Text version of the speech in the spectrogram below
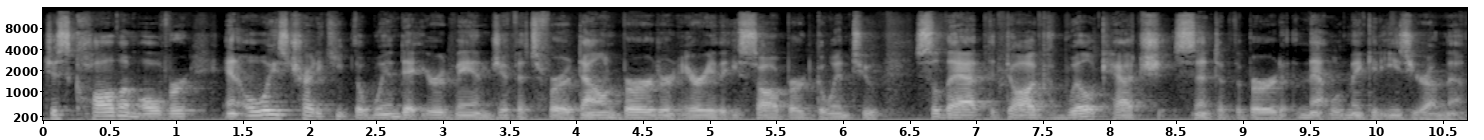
just call them over and always try to keep the wind at your advantage if it's for a down bird or an area that you saw a bird go into, so that the dogs will catch scent of the bird and that will make it easier on them.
